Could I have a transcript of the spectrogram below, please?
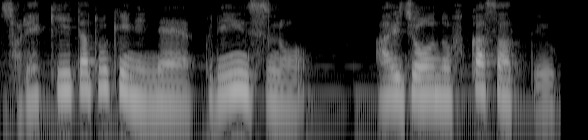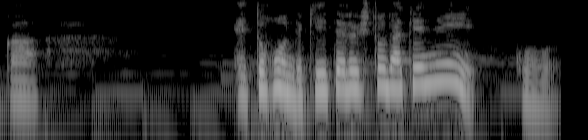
それ聞いた時にねプリンスの愛情の深さっていうかヘッドホンで聞いてる人だけにこう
